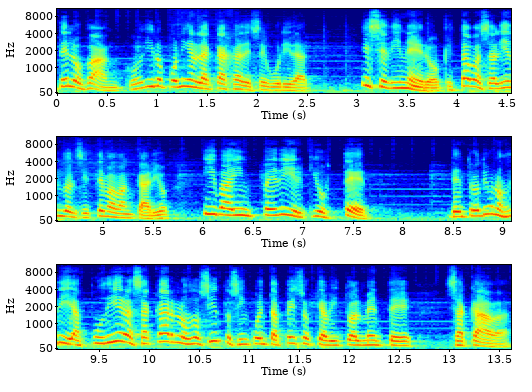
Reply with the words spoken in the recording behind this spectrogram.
de los bancos y lo ponía en la caja de seguridad. Ese dinero que estaba saliendo del sistema bancario iba a impedir que usted, dentro de unos días, pudiera sacar los 250 pesos que habitualmente sacaba.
